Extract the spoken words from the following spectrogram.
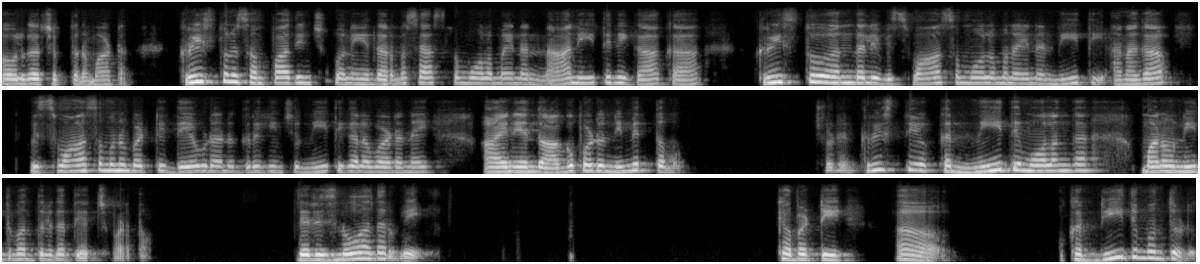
పౌల్ గారు చెప్తున్న మాట. క్రీస్తును సంపాదించుకొని ధర్మశాస్త్ర మూలమైన నా నీతిని గాక క్రీస్తు అందలి విశ్వాస మూలమునైన నీతి అనగా విశ్వాసమును బట్టి దేవుడు అనుగ్రహించు నీతి గలవాడనై ఆయన ఎందు అగుపడు నిమిత్తము చూడండి క్రీస్తు యొక్క నీతి మూలంగా మనం నీతివంతులుగా తీర్చబడతాం. There is no other way. కాబట్టి ఆ ఒక నీతిమంతుడు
